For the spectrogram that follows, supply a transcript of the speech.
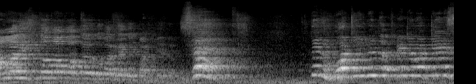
আমার ইস্তফা পত্র তোমার কাছে পাঠিয়ে দেবো। Sir, then what will be the fate of our tennis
